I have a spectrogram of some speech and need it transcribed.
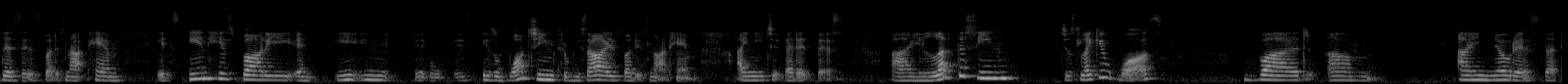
this is, but it's not him. It's in his body and in, is, watching through his eyes, but it's not him. I need to edit this. I left the scene just like it was, but um, I noticed that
